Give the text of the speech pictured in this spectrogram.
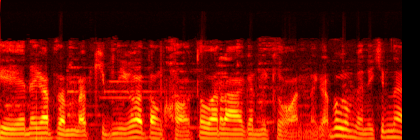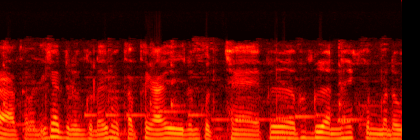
เคนะครับสำหรับคลิปนี้ก็ต้องขอตัวลากันไปก่อนนะครับพบกันใหม่ในคลิปหน้าสวัสดีครับอย่าลืมกดไลค์กดซับสไครต์อย่าลืมกดแชร์เพื่อเพื่อนๆให้คนมาดู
